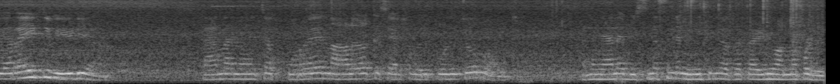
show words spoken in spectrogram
വെറൈറ്റി വീഡിയോ ആണ്. കാരണം എന്ന് വെച്ചാൽ കുറേ നാളുകൾക്ക് ശേഷം ഒരു പൊളിച്ചോറ് വാങ്ങിച്ചു. കാരണം ഞാൻ ബിസിനസ്സിന്റെ മീറ്റിങ്ങൊക്കെ കഴിഞ്ഞ് വന്നപ്പോഴേ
